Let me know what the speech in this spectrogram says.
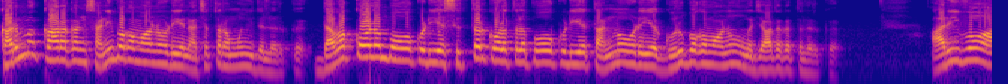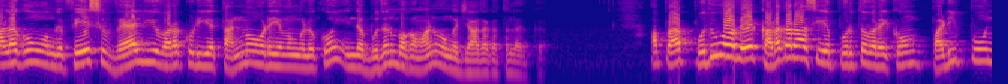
கர்மக்காரகன் சனி பகவானுடைய நட்சத்திரமும் இதில் இருக்குது தவக்கோலம் போகக்கூடிய சித்தர் கோலத்தில் போகக்கூடிய தன்மையுடைய குரு பகவானும் உங்கள் ஜாதகத்தில் இருக்குது அறிவும் அழகும் உங்கள் ஃபேஸு வேல்யூ வரக்கூடிய தன்மை உடையவங்களுக்கும் இந்த புதன் பகவான் உங்கள் ஜாதகத்தில் இருக்குது அப்போ பொதுவாகவே கடகராசியை பொறுத்த வரைக்கும் படிப்பும்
